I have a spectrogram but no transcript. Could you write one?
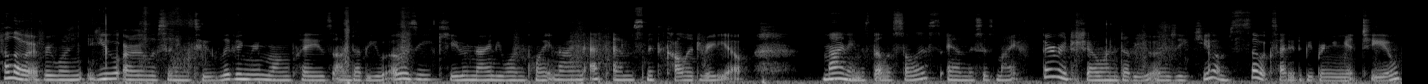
Hello, everyone. You are listening to Living Room Long Plays on WOZQ 91.9 FM Smith College Radio. My name is Bella Solis, and this is my third show on WOZQ. I'm so excited to be bringing it to you.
